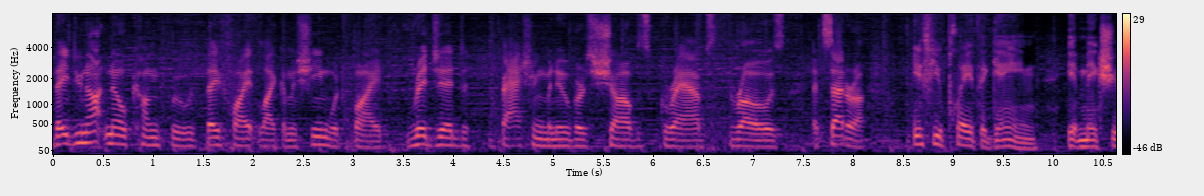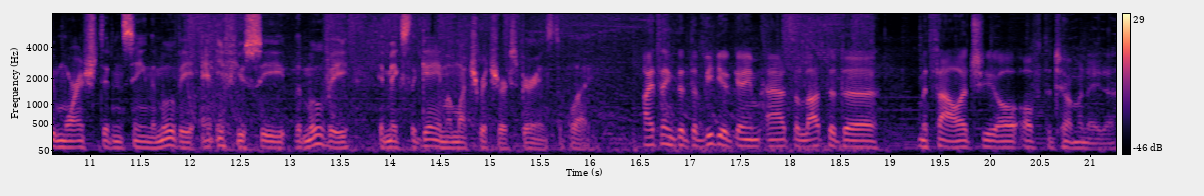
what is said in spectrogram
They do not know Kung Fu. They fight like a machine would fight. Rigid, bashing maneuvers, shoves, grabs, throws, etc. If you play the game, it makes you more interested in seeing the movie. And if you see the movie, it makes the game a much richer experience to play. I think that the video game adds a lot to the mythology of, of, the Terminator.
